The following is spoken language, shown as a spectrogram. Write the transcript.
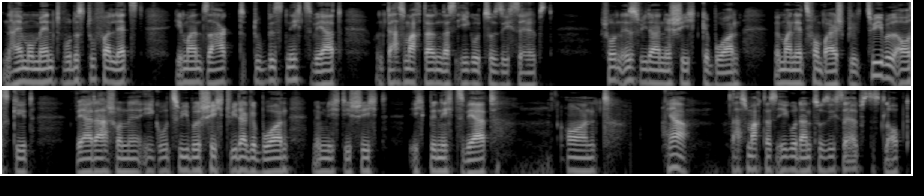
In einem Moment wurdest du verletzt, jemand sagt, du bist nichts wert und das macht dann das Ego zu sich selbst schon ist wieder eine Schicht geboren. Wenn man jetzt vom Beispiel Zwiebel ausgeht, wäre da schon eine Ego-Zwiebelschicht wieder geboren, nämlich die Schicht Ich bin nichts wert. Und ja, das macht das Ego dann zu sich selbst. Es glaubt,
